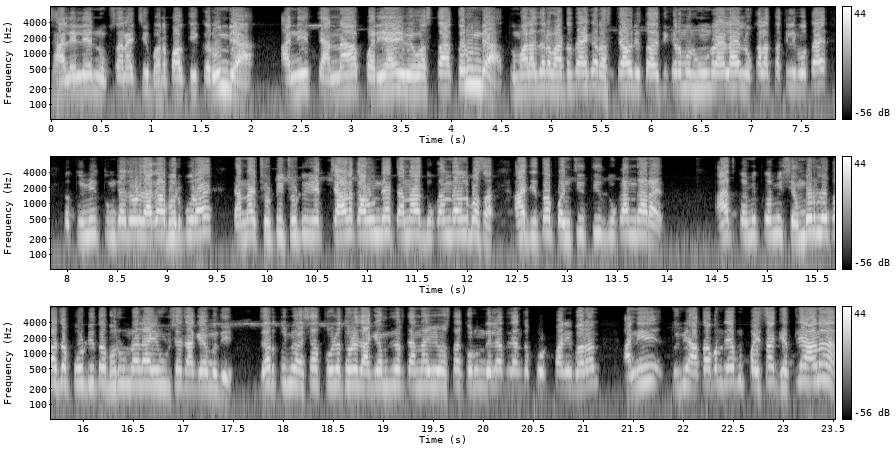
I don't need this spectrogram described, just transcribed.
झालेले नुकसानाची भरपावती करून द्या. आणि त्यांना पर्यायी व्यवस्था करून द्या. तुम्हाला जर वाटत आहे की रस्त्यावर इथं अतिक्रमण होऊन राहिलं आहे लोकांना तकलीफ होत आहे तर तुम्ही तुमच्याजवळ जागा भरपूर आहे. त्यांना छोटी छोटी एक चाळ काढून द्या त्यांना दुकानदाराला बसा. आज इथं पंचवीस तीस दुकानदार आहेत. आज कमीत कमी शंभर लोकांचं पोट इथं भरून राहिलं आहे एवढ्या जागेमध्ये. जर तुम्ही अशा थोड्या थोड्या जागेमध्ये जर त्यांना व्यवस्था करून दिल्या तर त्यांचं पोट पाणी भरण. आणि तुम्ही आतापर्यंत पैसा घेतले हा ना?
